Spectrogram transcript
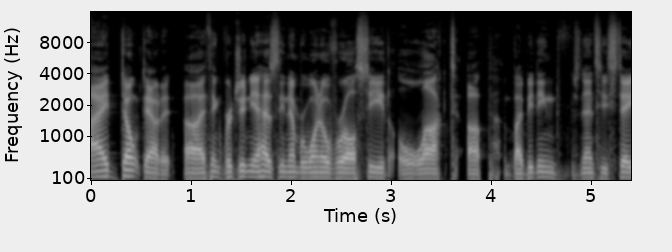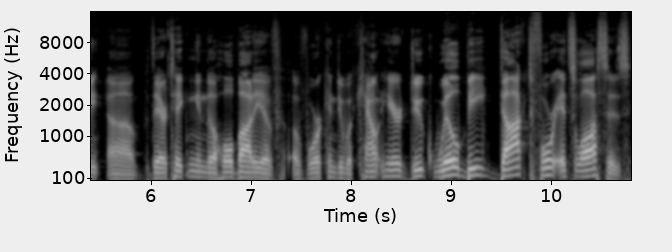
I don't doubt it. Uh, I think Virginia has the number one overall seed locked up by beating NC State. Uh, they are taking into the whole body of, of work into account here. Duke will be docked for its losses.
